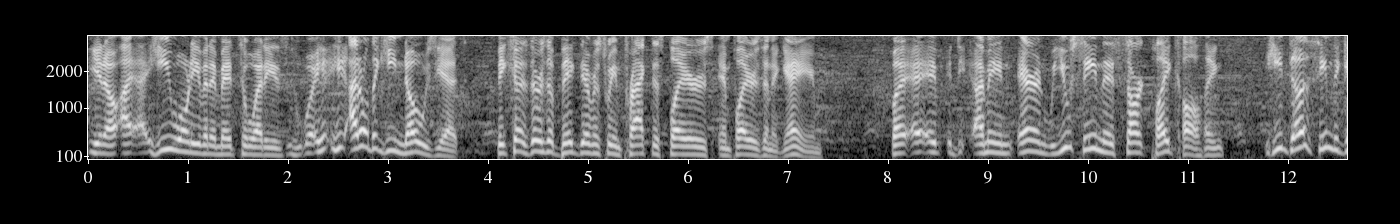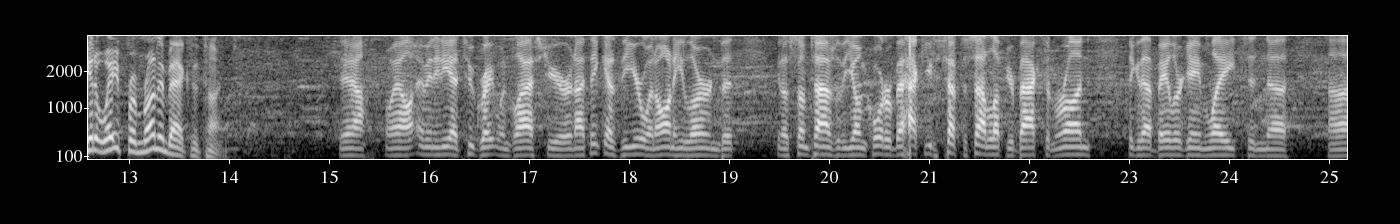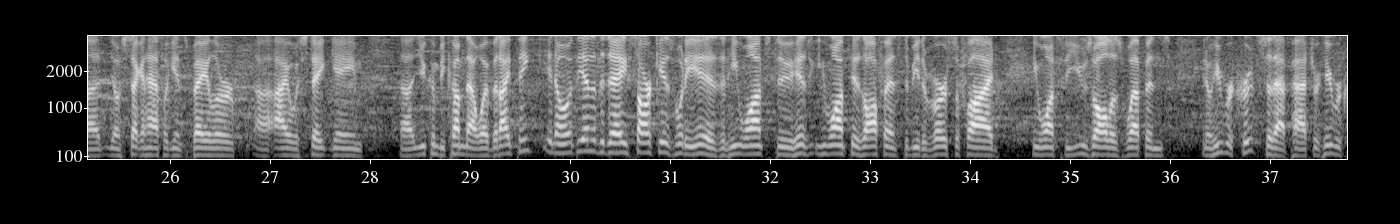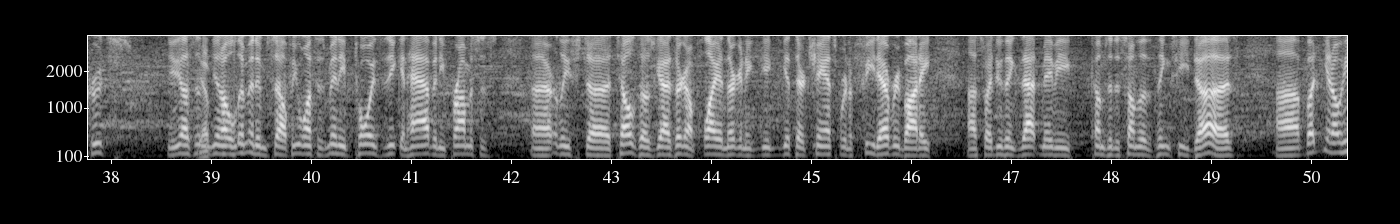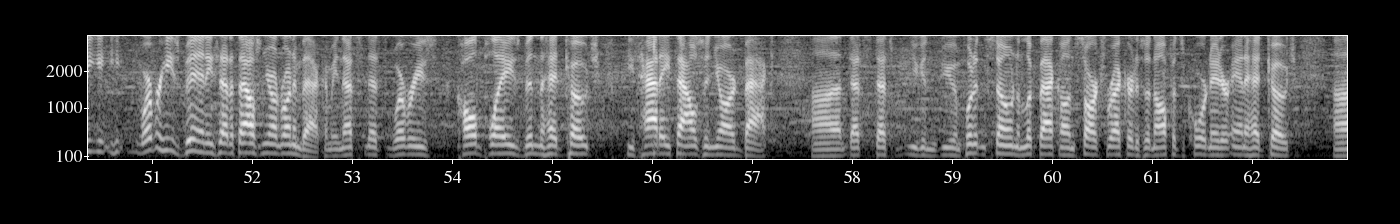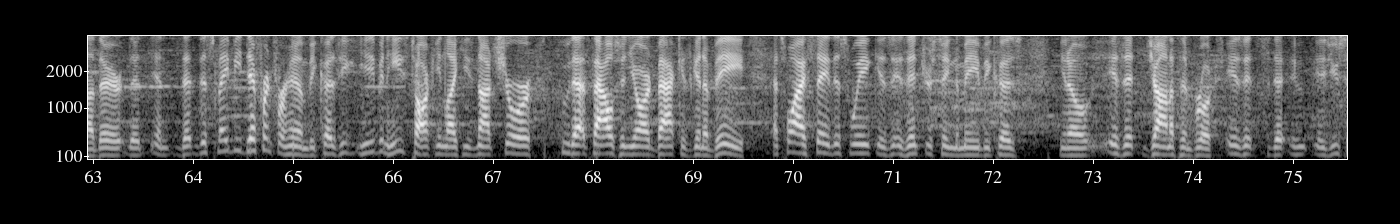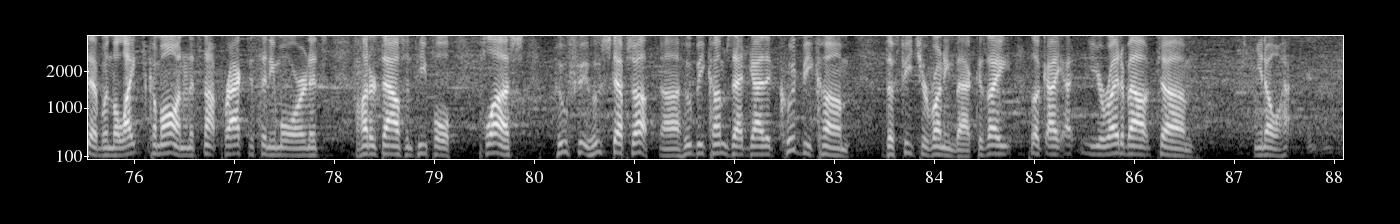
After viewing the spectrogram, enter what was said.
you know, I, I he won't even admit to what he's. He, I don't think he knows yet because there's a big difference between practice players and players in a game. But if, I mean, Aaron, you've seen this Sark play calling. He does seem to get away from running backs at times. Yeah, well, I mean, he had two great ones last year, and I think as the year went on, he learned that you know, sometimes with a young quarterback, you just have to saddle up your backs and run. Think of that Baylor game late, and uh, uh, you know, second half against Baylor, uh, Iowa State game. Uh, you can become that way, but I think you know at the end of the day, Sark is what he is, and he wants to his he wants his offense to be diversified. He wants to use all his weapons. You know, he recruits to that, Patrick. He recruits he doesn't, yep. you know, limit himself. He wants as many toys as he can have, and he promises, uh, or at least uh, tells those guys they're going to play and they're going to get their chance. We're going to feed everybody. Uh, so I do think that maybe comes into some of the things he does. Uh, but you know, he, he, wherever he's been, he's had a thousand yard running back. I mean, that's that's wherever he's called plays, been the head coach, he's had a thousand yard back. Uh, that's that's you can you can put it in stone and look back on Sark's record as an offensive coordinator and a head coach. Uh, there, that, this may be different for him because he, even he's talking like he's not sure who that thousand yard back is going to be. That's why I say this week is, is interesting to me because you know, is it Jonathan Brooks? Is it, as you said, when the lights come on and it's not practice anymore and it's 100,000 people plus, who, who steps up? Uh, who becomes that guy that could become the feature running back? Because I look, I, I, you're right about, um, you know,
